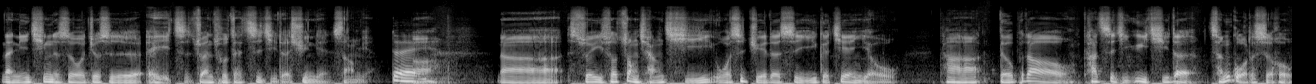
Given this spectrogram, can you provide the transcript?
那年轻的时候就是哎，只专注在自己的训练上面对，啊。那所以说撞墙期，我是觉得是一个健友，他得不到他自己预期的成果的时候，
